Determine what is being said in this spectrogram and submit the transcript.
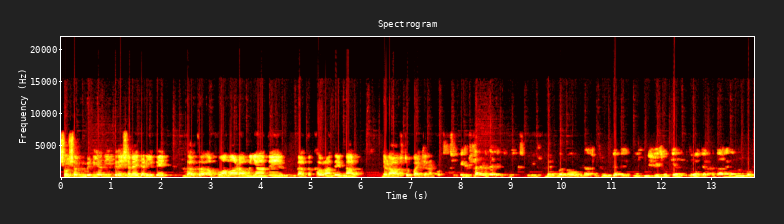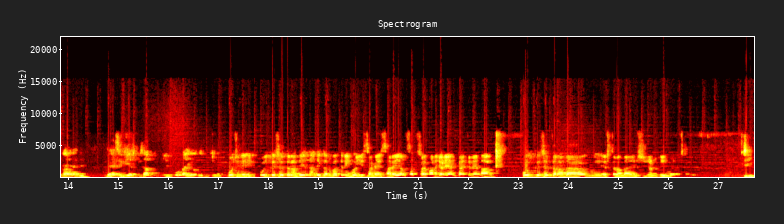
ਸੋਸ਼ਲ ਮੀਡੀਆ ਦੀ ਕ੍ਰੀਏਸ਼ਨ ਹੈ ਜਿਹੜੀ ਕਿ ਗਲਤ ਅਫਵਾਹਾਂ ਉਡਾਉਣੀਆਂ ਤੇ ਗਲਤ ਖਬਰਾਂ ਦੇਣ ਨਾਲ ਜਿਹੜਾ ਆਪਸ ਵਿੱਚ ਭਾਈਚਾਰਾ ਟੁੱਟਦਾ ਇੱਕ ਖਰੜ ਦੇ ਵਿੱਚ ਵੀ ਐਕਸਪੀਰੀਅੰਸ ਬੈਂਕ ਵੱਲੋਂ ਜਿਹੜਾ ਸੋਸ਼ਲ ਮੀਡੀਆ ਤੇ ਵਿਸ਼ੇਸ਼ ਹੋ ਕੇ ਵੀ ਦਰਵਾਜ਼ਾ ਖੜਕਾ ਰਹੇ ਨੇ ਉਹਨਾਂ ਨੂੰ ਡਰਾ ਰਹੇ ਨੇ। ਵੈਸੇ ਡੀਐਸਪੀ ਸਾਹਿਬ ਦੀ ਕੀ ਰਿਪੋਰਟ ਆਈ ਉਹਦੇ ਵਿੱਚ? ਕੁਛ ਨਹੀਂ ਜੀ ਕੋਈ ਕਿਸੇ ਤਰ੍ਹਾਂ ਦੀ ਇਦਾਂ ਦੀ ਗੱਲਬਾਤ ਨਹੀਂ ਹੋਈ। ਸਾਡੇ ਸਾਰੇ ਅਫਸਰ ਸਾਹਿਬਾਨ ਜਿਹੜੇ ਅੰਟੈਚ ਨੇ ਨਾਲ ਕੋਈ ਕਿਸੇ ਤਰ੍ਹਾਂ ਦਾ ਇਸ ਤਰ੍ਹਾਂ ਦਾ ਇਨਸੀਡੈਂਟ ਨਹੀਂ ਹੋਇਆ। ਸਾਡੇ ਜੀ।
